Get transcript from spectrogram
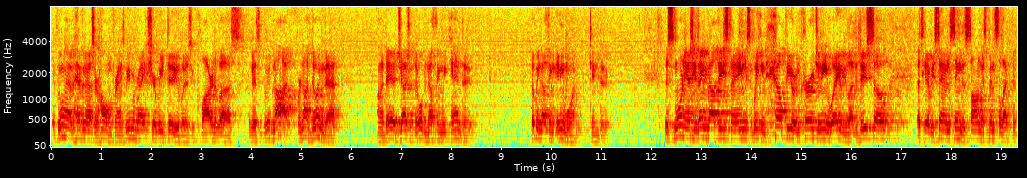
If we want to have heaven as our home, friends, we must make sure we do what is required of us. Because if we're not, if we're not doing that, on the day of judgment, there will be nothing we can do. There'll be nothing anyone can do. This morning, as you think about these things, we can help you or encourage you in any way. We'd like to do so. Let's get we stand and sing the song that's been selected.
